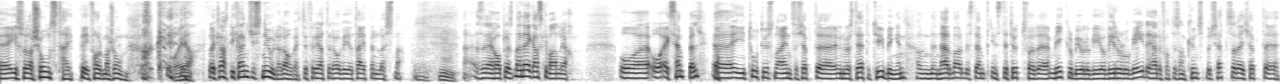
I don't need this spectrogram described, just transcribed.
er isolasjonsteip i formasjon. Å ja. Og det er klart, De kan ikke snu det da, vet du, fordi at da vil jo teipen løsne. Nei, så det er håpløst, Men det er ganske vanlig, ja. Og, og eksempel. Eh, I 2001 så kjøpte Universitetet i Tybingen, altså nærmere bestemt Institutt for eh, mikrobiologi og virologi, de hadde fått et sånt kunstbudsjett, så de kjøpte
